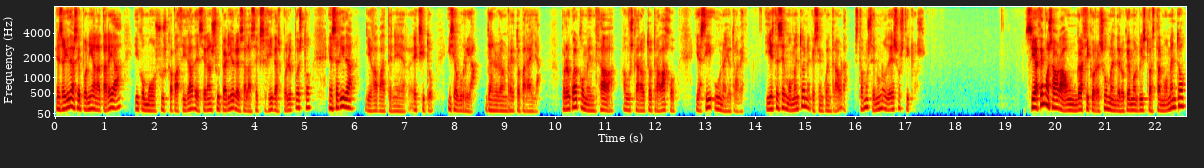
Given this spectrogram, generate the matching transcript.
Enseguida se ponía a la tarea y como sus capacidades eran superiores a las exigidas por el puesto, enseguida llegaba a tener éxito y se aburría, ya no era un reto para ella, por el cual comenzaba a buscar otro trabajo y así una y otra vez. Y este es el momento en el que se encuentra ahora. Estamos en uno de esos ciclos. Si hacemos ahora un gráfico resumen de lo que hemos visto hasta el momento,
